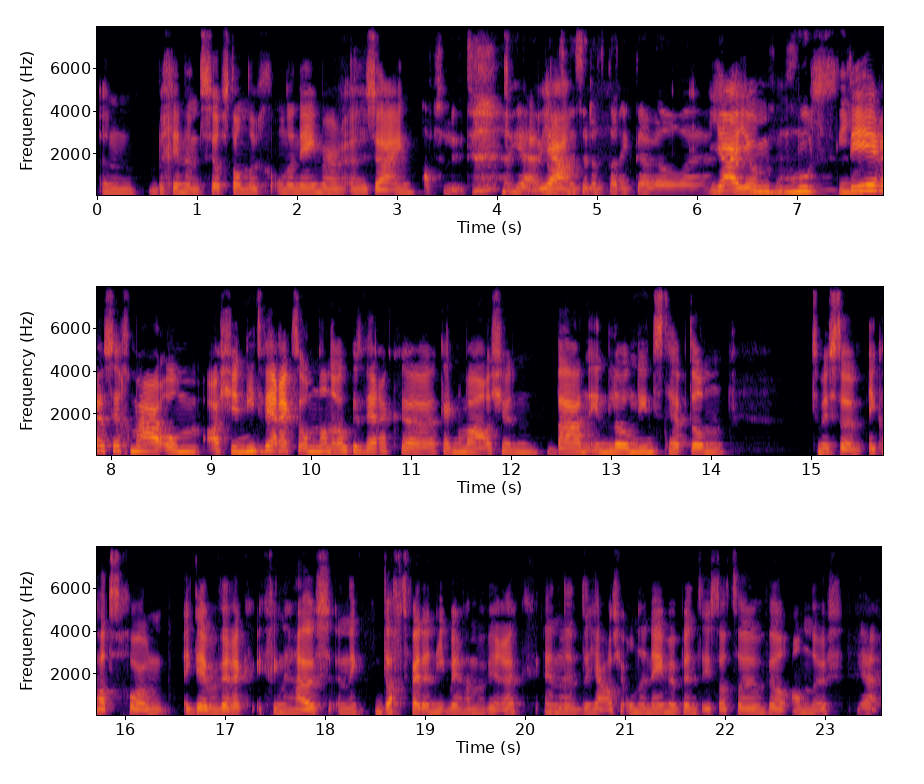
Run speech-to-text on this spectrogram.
een beginnend zelfstandig ondernemer eh, zijn. Absoluut. ja, dat, Ja. tenminste, dat kan ik daar wel... Ja, je moet leren, zeg maar, om als je niet werkt, om dan ook het werk. kijk, normaal als je een baan in loondienst hebt, dan. Tenminste, ik had gewoon. Ik deed mijn werk, ik ging naar huis en ik dacht verder niet meer aan mijn werk. En Nee. eh, ja, als je ondernemer bent, is dat eh, wel anders. Ja.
